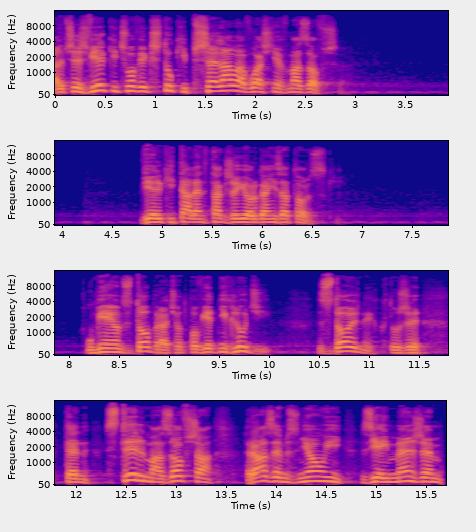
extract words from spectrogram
ale przecież wielki człowiek sztuki przelała właśnie w Mazowsze. Wielki talent także i organizatorski. Umiejąc dobrać odpowiednich ludzi, zdolnych, którzy ten styl Mazowsza razem z nią i z jej mężem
